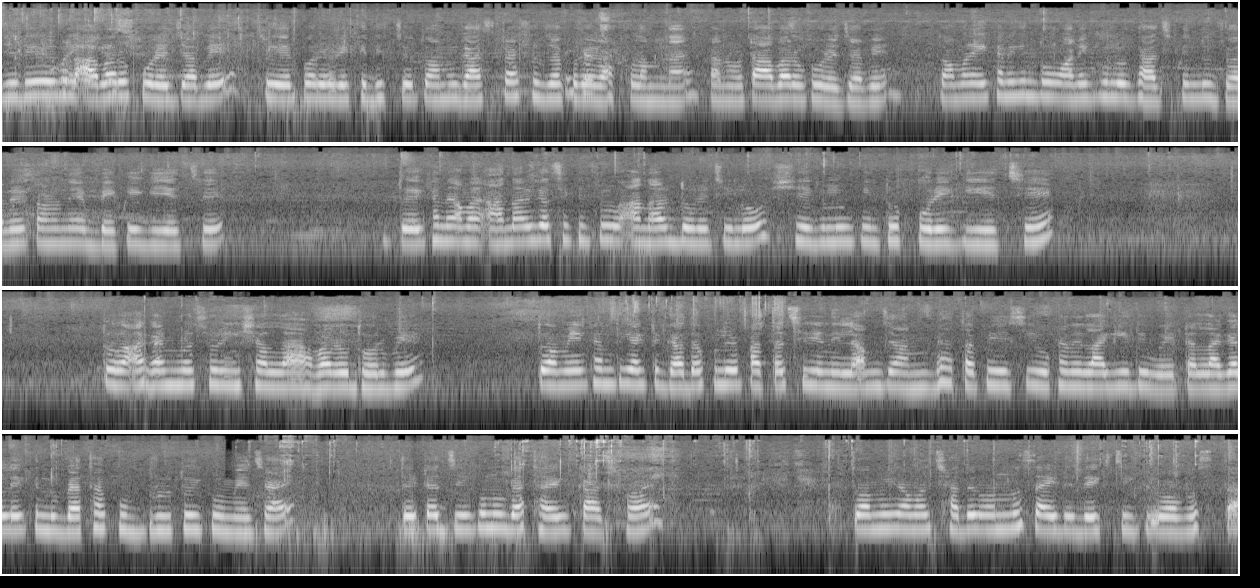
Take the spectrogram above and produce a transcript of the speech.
যদি ওগুলো আবারও পড়ে যাবে তো এরপরে রেখে দিচ্ছে। তো আমি গাছটা সোজা করে রাখলাম না কারণ ওটা আবারও পড়ে যাবে। তো আমার এখানে কিন্তু অনেকগুলো গাছ কিন্তু জলের কারণে বেঁকে গিয়েছে। তো এখানে আমার আনার গাছে কিছু আনার ধরেছিল সেগুলো কিন্তু পড়ে গিয়েছে। তো আগামী বছর ইনশাল্লাহ আবারও ধরবে। তো আমি এখান থেকে একটা গাঁদা ফুলের পাতা ছিঁড়ে নিলাম যে আমি ব্যথা পেয়েছি, ওখানে লাগিয়ে দেবো। এটা লাগালে কিন্তু ব্যথা খুব দ্রুতই কমে যায়। তো এটা যে কোনো ব্যথায় কাজ হয়। তো আমি আমার ছাদের অন্য সাইডে দেখছি কি অবস্থা।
